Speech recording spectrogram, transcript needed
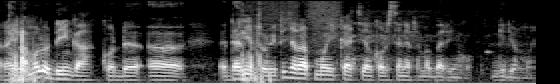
raila amolo odinga kod uh, daniel toriti arap moi kaachiel kod senata ma baringo gideon moi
